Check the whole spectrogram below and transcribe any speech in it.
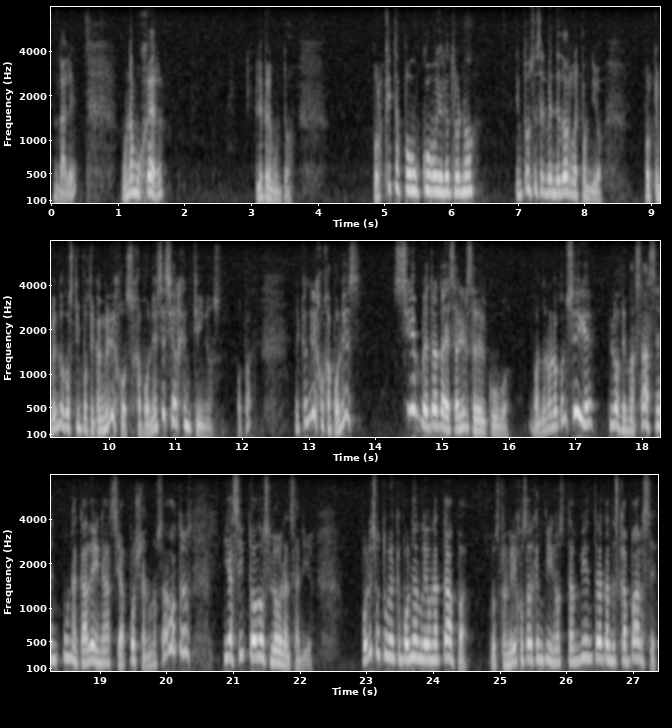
Dale. Una mujer le preguntó, ¿por qué tapó un cubo y el otro no? Entonces el vendedor respondió, porque vendo dos tipos de cangrejos, japoneses y argentinos. Opa. El cangrejo japonés siempre trata de salirse del cubo. Cuando no lo consigue, los demás hacen una cadena, se apoyan unos a otros y así todos logran salir. Por eso tuve que ponerle una tapa. Los cangrejos argentinos también tratan de escaparse,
